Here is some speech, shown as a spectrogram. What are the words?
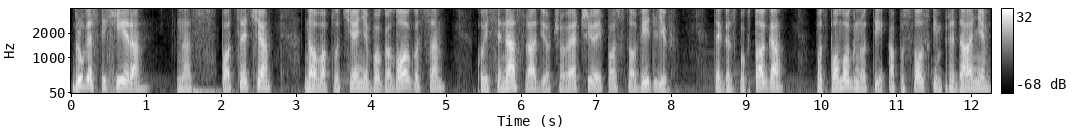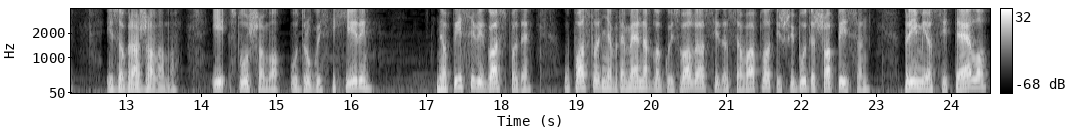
Druga stihira nas podsjeća na ovaploćenje Boga Logosa, koji se nas radi očovečio i postao vidljiv, te ga zbog toga podpomognuti apostolskim predanjem izobražavamo i slušamo u drugoj stihiri. Neopisivi gospode, U poslednja vremena blagoizvoleo si da se ovaplotiš i budeš opisan. Primio si telo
